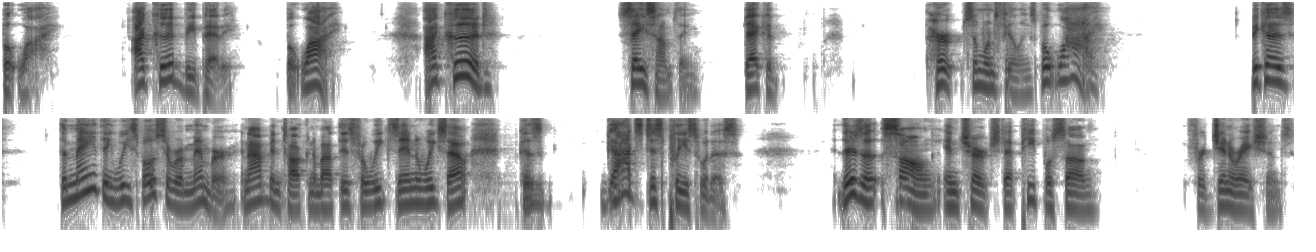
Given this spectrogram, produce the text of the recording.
but why? I could be petty, but why? I could say something that could hurt someone's feelings, but why? Because the main thing we're supposed to remember, and I've been talking about this for weeks in and weeks out, because God's displeased with us. There's a song in church that people sung for generations,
